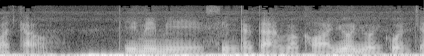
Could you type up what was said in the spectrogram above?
วัดเขาที่ไม่มีสิ่งต่างๆ มาคอยยั่วยวนกวนใจ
